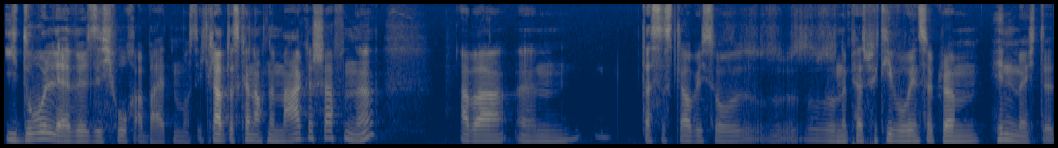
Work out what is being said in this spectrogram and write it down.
Idol-Level sich hocharbeiten muss. Ich glaube, das kann auch eine Marke schaffen, ne? Aber ähm, das ist, glaube ich, so, so, so, eine Perspektive, wo Instagram hin möchte.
